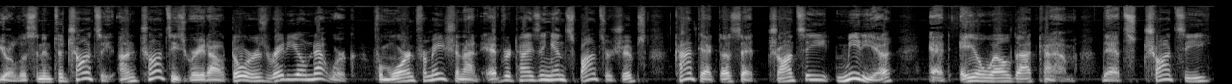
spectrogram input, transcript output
You're listening to Chauncey on Chauncey's Great Outdoors Radio Network. For more information on advertising and sponsorships, contact us at chaunceymedia at AOL.com. That's Chauncey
